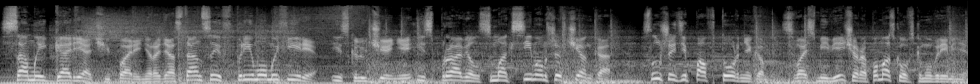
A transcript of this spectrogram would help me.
Самый горячий парень радиостанции в прямом эфире. Исключение из правил с Максимом Шевченко. Слушайте по вторникам с 8 вечера по московскому времени.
